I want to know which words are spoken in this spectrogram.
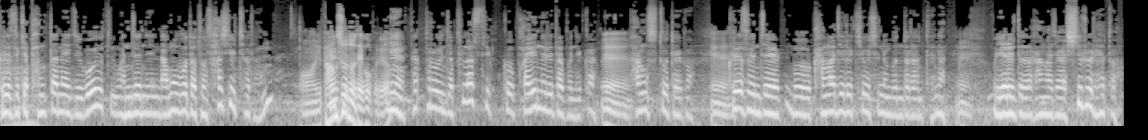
그래서 이렇게 단단해지고 완전히 나무보다 더 사실처럼 어, 이 방수도 되고 그래요? 예, 100% 이제 플라스틱 그 vinyl이다 보니까 예. 방수도 되고 예. 그래서 이제 뭐 강아지를 키우시는 분들한테는 예. 뭐 예를 들어 강아지가 쉬를 해도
